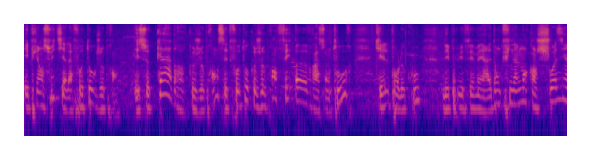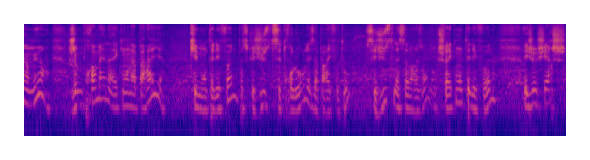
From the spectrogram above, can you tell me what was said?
et puis ensuite, il y a la photo que je prends. Et ce cadre que je prends, cette photo que je prends, fait œuvre à son tour, qui elle, pour le coup, n'est plus éphémère. Et donc finalement, quand je choisis un mur, je me promène avec mon appareil, qui est mon téléphone, parce que juste c'est trop lourd les appareils photo, c'est juste la seule raison. Donc je fais avec mon téléphone et je cherche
